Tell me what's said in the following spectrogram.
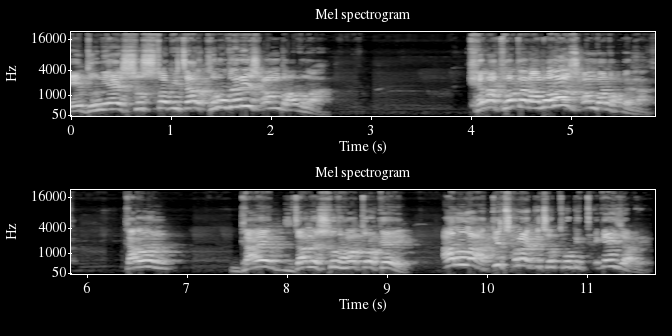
এই দুনিয়ায় সুস্থ বিচার কোনোদিনই সম্ভব না। খেলাফতের আমলও সম্ভব হবে না। কারণ গায়েব জানে শুধুমাত্র কে? আল্লাহ কিছু না কিছু ত্রুটি থেকেই যাবে।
